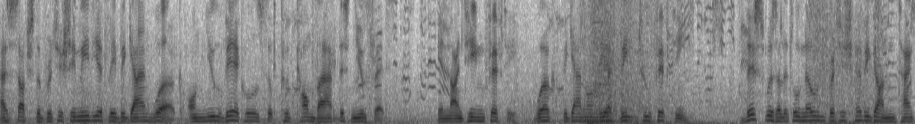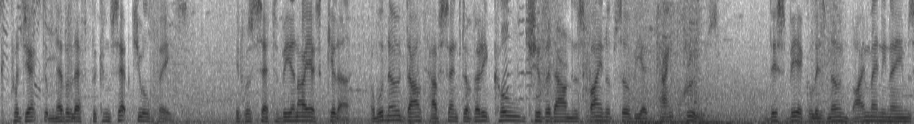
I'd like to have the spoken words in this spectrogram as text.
As such the British immediately began work on new vehicles that could combat this new threat. In 1950, work began on the FV-215. This was a little-known British heavy gun tank project that never left the conceptual phase. It was said to be an IS killer, and would no doubt have sent a very cold shiver down the spine of Soviet tank crews. This vehicle is known by many names,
